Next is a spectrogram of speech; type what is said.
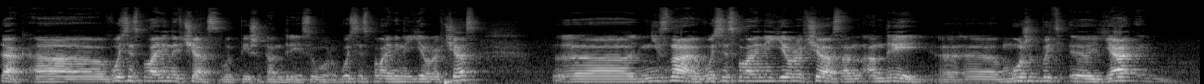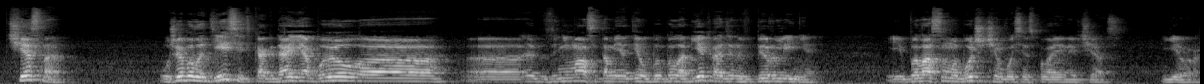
Так, 8,5 в час, вот пишет Андрей Суворов, 8,5 евро в час. Э, не знаю, 8,5 евро в час, Андрей, э, может быть, я, честно, уже было 10, когда я был Э, занимался, там я делал, был объект один в Берлине, и была сумма больше, чем 8,5 в час евро.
